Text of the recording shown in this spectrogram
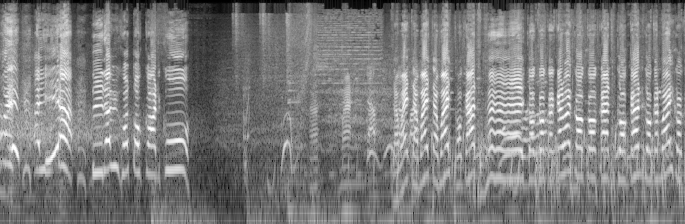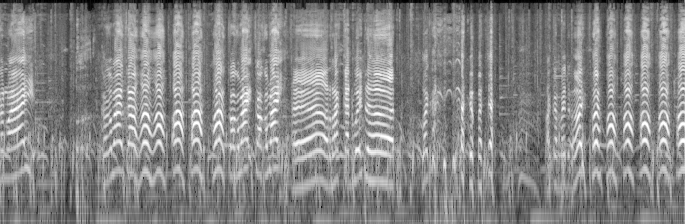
โอ้ยไอ้เหี้ยดีนะมีคนตกก่อนกูมาจับไว้จับไว้จับไว้กอกันเฮ้ยกอกอกันไว้กอกอกันกอกันกอกันไว้กอกันไว้กอกันไว้กอฮ่าฮ่าฮ่าฮ่าฮ่ากอกันไว้กอกันไว้เออรักกันไว้เถิดรักกันรักกันไว้เถิดเฮ้ยฮ่าฮ่าฮ่าฮ่า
